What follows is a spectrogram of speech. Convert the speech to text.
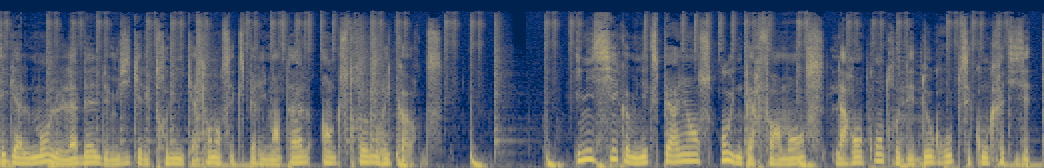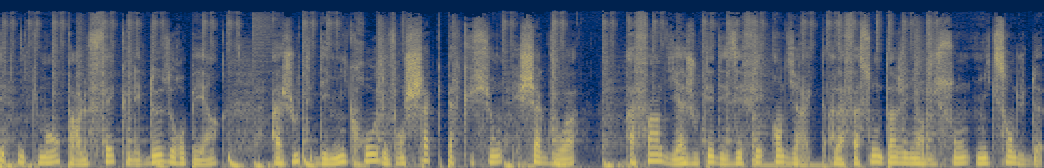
également le label de musique électronique à tendance expérimentale Angstrom Records. Initiée comme une expérience ou une performance, la rencontre des deux groupes s'est concrétisée techniquement par le fait que les deux Européens ajoutent des micros devant chaque percussion et chaque voix afin d'y ajouter des effets en direct, à la façon d'ingénieurs du son mixant du dub.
